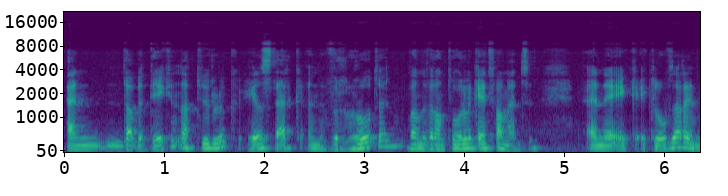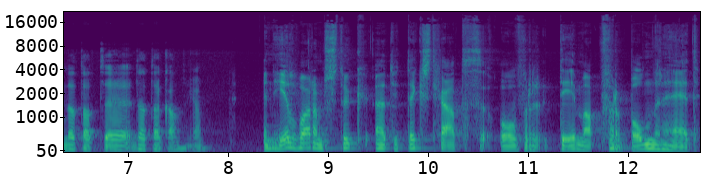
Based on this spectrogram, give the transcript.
En dat betekent natuurlijk heel sterk een vergroting van de verantwoordelijkheid van mensen. En eh, ik, ik geloof daarin dat dat, uh, dat, dat kan. Ja. Een heel warm stuk uit uw tekst gaat over het thema verbondenheid.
